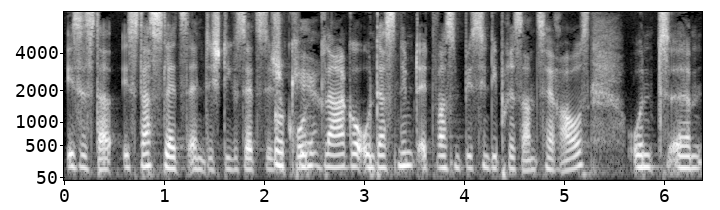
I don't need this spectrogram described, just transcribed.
ist es da, ist das letztendlich die gesetzliche okay. Grundlage und das nimmt etwas ein bisschen die Brisanz heraus. Und ähm,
